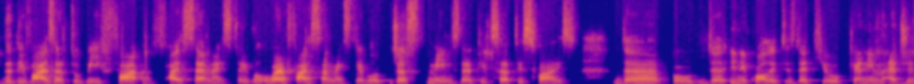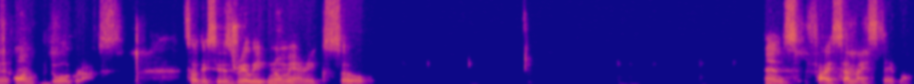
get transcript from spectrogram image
the divisor to be phi, phi semi-stable, where phi semi-stable just means that it satisfies the, the inequalities that you can imagine on dual graphs. So this is really numeric. So and phi semi-stable.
